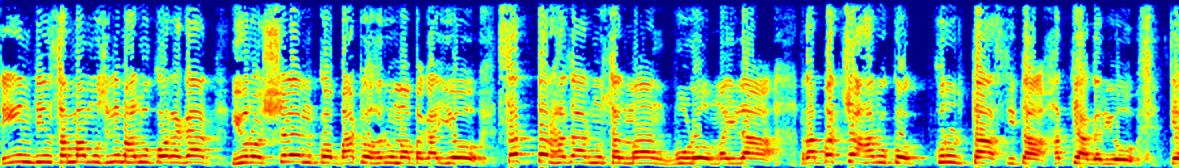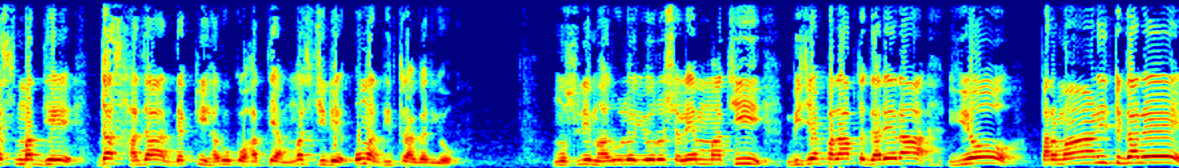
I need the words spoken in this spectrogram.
तीन दिनसम्म मुस्लिमहरूको रगत युरोसलेमको बाटोहरूमा बगाइयो। सत्तर हज़ार मुसलमान, बुढो, महिला र बच्चाहरूको क्रूरतासित हत्या गरियो। त्यसमध्ये दस हज़ार व्यक्तिहरूको हत्या मस्जिदे उमर भित्र गरियो। मुस्लिमहरूले युरोसलेममाथि विजय प्राप्त गरेर, यो प्रमाणित गरे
